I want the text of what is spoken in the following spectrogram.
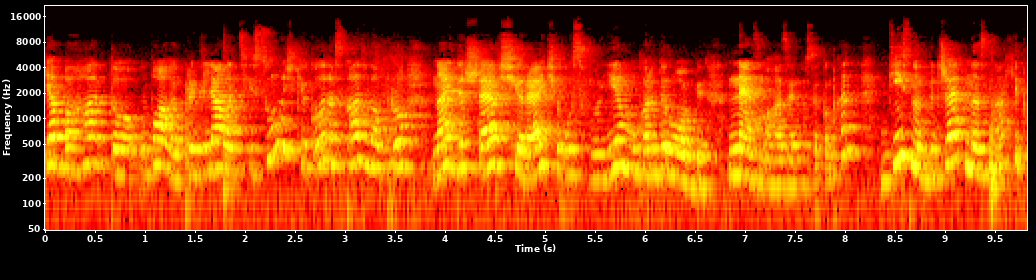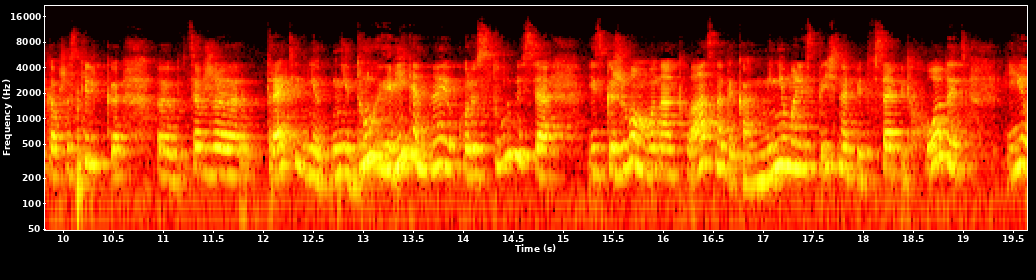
Я багато уваги приділяла цій сумочці, коли розказувала про найдешевші речі у своєму гардеробі, не з магазину Hand. Дійсно, бюджетна знахідка, вже скільки е, це вже третій, ні, ні, другий рік я нею користуюся. І скажу вам, вона класна, така мінімалістична, під все підходить. І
